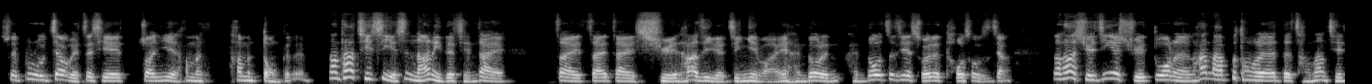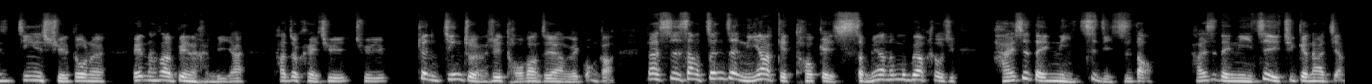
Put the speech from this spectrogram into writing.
所以不如交给这些专业他们他们懂的人。那他其实也是拿你的钱在。在在在学他自己的经验嘛，因为很多人很多这些所谓的投手是这样，那他学经验学多了，他拿不同的的厂商前经验学多呢，诶，那他变得很厉害，他就可以去去更精准的去投放这样的广告。但事实上，真正你要给投给什么样的目标客户去，还是得你自己知道，还是得你自己去跟他讲，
